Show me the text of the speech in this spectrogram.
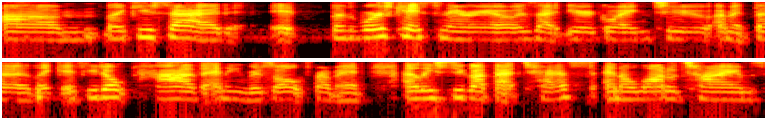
um, like you said, it the worst case scenario is that you're going to, I mean, the like if you don't have any result from it, at least you got that test. And a lot of times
